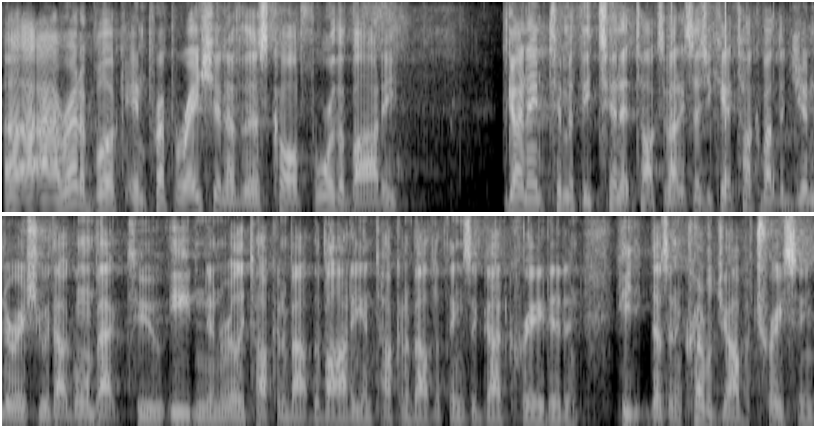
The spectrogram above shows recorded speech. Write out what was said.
Uh, I read a book in preparation of this called For the Body. A guy named Timothy Tennant talks about it. He says you can't talk about the gender issue without going back to Eden and really talking about the body and talking about the things that God created. And he does an incredible job of tracing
